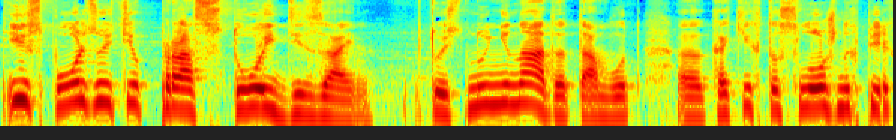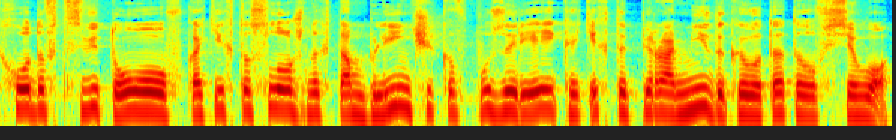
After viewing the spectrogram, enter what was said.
используйте простой дизайн. То есть, ну, не надо там вот э, каких-то сложных переходов цветов, каких-то сложных там блинчиков, пузырей, каких-то пирамидок и вот этого всего.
